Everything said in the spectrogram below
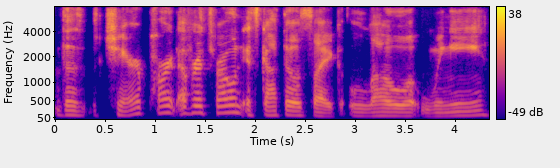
the chair part of her throne, it's got those like low wingy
